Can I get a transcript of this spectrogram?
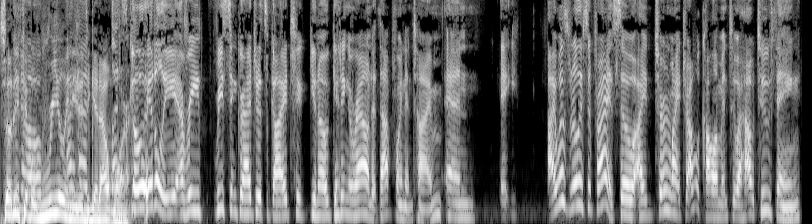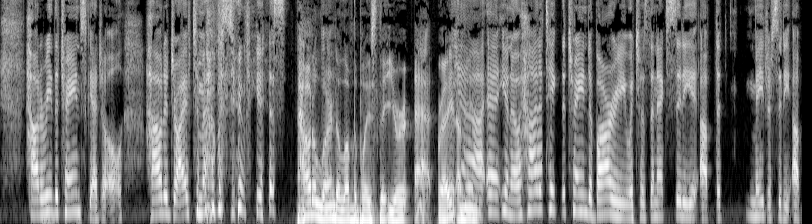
So these you know, people really needed to get out let's more. Let's go Italy. Every recent graduate's guide to you know getting around at that point in time, and it, I was really surprised. So I turned my travel column into a how-to thing: how to read the train schedule, how to drive to Mount Vesuvius, how to learn to love the place that you're at. Right? Yeah, I mean, you know how to take the train to Bari, which was the next city up the major city up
